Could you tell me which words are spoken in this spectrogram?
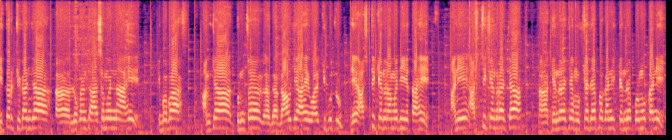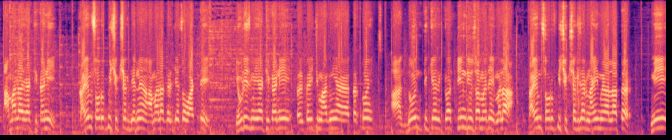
इतर ठिकाणच्या लोकांचं असं म्हणणं आहे की बाबा आमच्या तुमचं ग- गाव जे आहे वाळकी बुद्रुक हे आष्टी केंद्रामध्ये येत आहे. आणि आष्टी केंद्राच्या केंद्राच्या केंद्राचे मुख्याध्यापक आणि केंद्र प्रमुखांनी आम्हाला या ठिकाणी कायमस्वरूपी शिक्षक देणं आम्हाला गरजेचं वाटते. एवढीच मी या ठिकाणी कळकळीची मागणी करतोय. दोन किंवा तीन दिवसामध्ये मला कायमस्वरूपी शिक्षक जर नाही मिळाला तर मी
